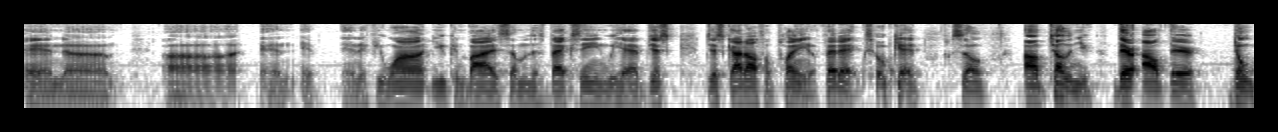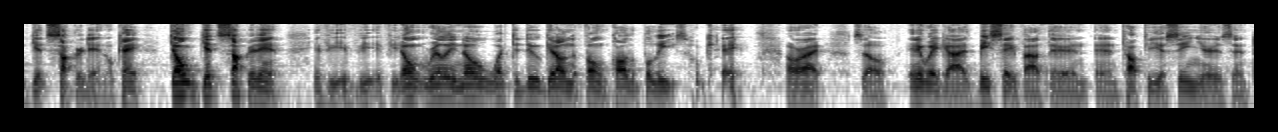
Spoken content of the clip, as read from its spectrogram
and uh, uh, and if and if you want, you can buy some of this vaccine we have. Just just got off a plane, a FedEx. Okay, so I'm telling you, they're out there. Don't get suckered in. Okay, don't get suckered in. If you if you if you don't really know what to do, get on the phone, call the police. Okay, all right. So anyway, guys, be safe out there and and talk to your seniors and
